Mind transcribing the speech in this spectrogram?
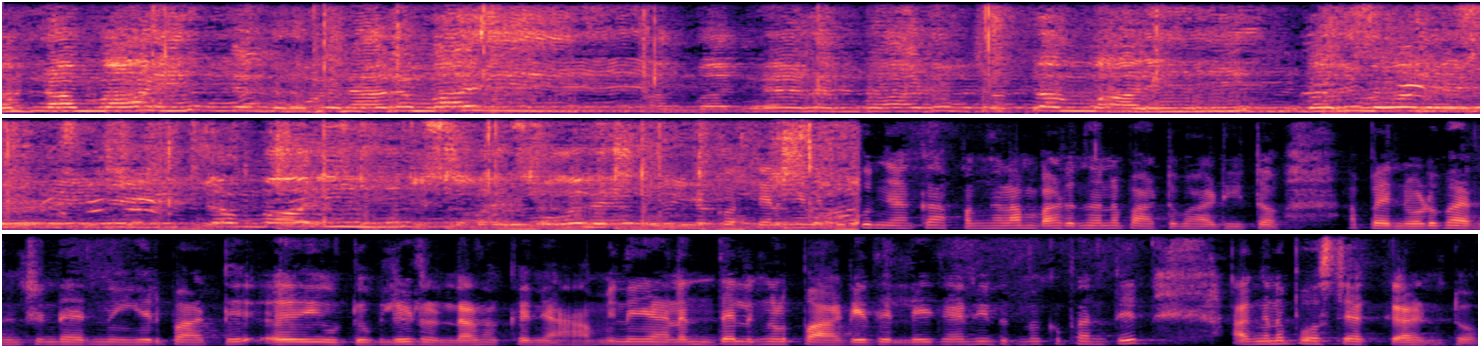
ഒന്നമ്മായി പുനരമ്മായി അമ്പങ്ങളെമ്പാടും ചുട്ടമ്മായി വരുമോനെ കുറച്ചേരം കുഞ്ഞാക്ക് അപ്പങ്ങളമ്പാട് എന്ന് പറഞ്ഞ പാട്ട് പാടിയിട്ടോ അപ്പം എന്നോട് പറഞ്ഞിട്ടുണ്ടായിരുന്നു ഈ ഒരു പാട്ട് യൂട്യൂബിൽ ഇടണ്ടെന്നൊക്കെ. ഞാൻ പിന്നെ ഞാൻ എന്തായാലും നിങ്ങൾ പാടിയതല്ലേ ഞാൻ ഇടുന്നൊക്കെ പറഞ്ഞിട്ട് അങ്ങനെ പോസ്റ്റ് ആക്കുകയാണ് കേട്ടോ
